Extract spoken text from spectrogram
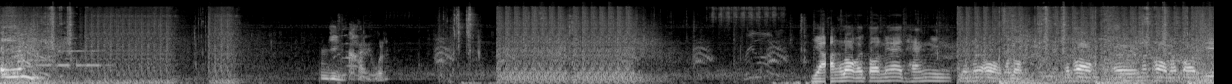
มันยิ งไข่วะยางลอกไอตอนเนี้ยแทงยังยังไม่ออกมาหรอก มันออกเออมันออกมาตอนที่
